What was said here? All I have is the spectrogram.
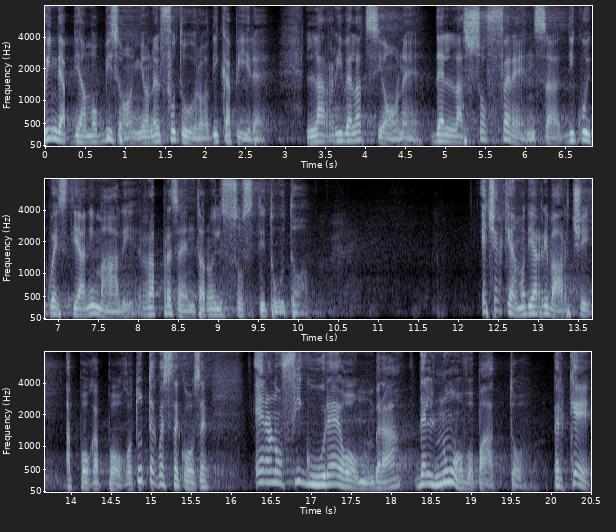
Quindi abbiamo bisogno nel futuro di capire la rivelazione della sofferenza di cui questi animali rappresentano il sostituto. E cerchiamo di arrivarci a poco a poco. Tutte queste cose erano figure ombra del nuovo patto, perché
